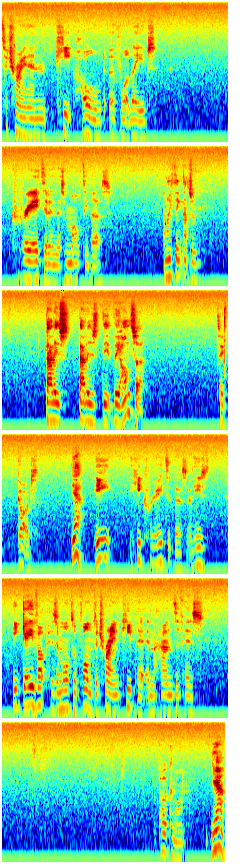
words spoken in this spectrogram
to try and keep hold of what they'd created in this multiverse. And I think that's a. That is that is the the answer. To God. Yeah. He he created this and he's he gave up his immortal form to try and keep it in the hands of his Pokemon. Yeah.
